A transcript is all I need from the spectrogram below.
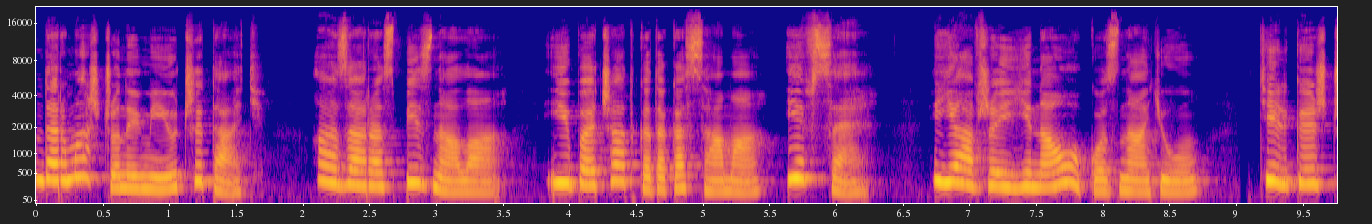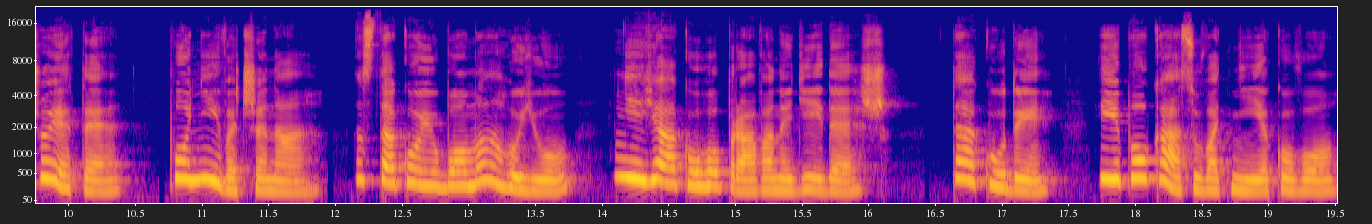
Дарма що не вмію читати. А зараз пізнала. І печатка така сама, і все. Я вже її на око знаю. Тільки ж чуєте, понівечена. З такою бумагою ніякого права не дійдеш. Та куди? І показувати ніяково.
